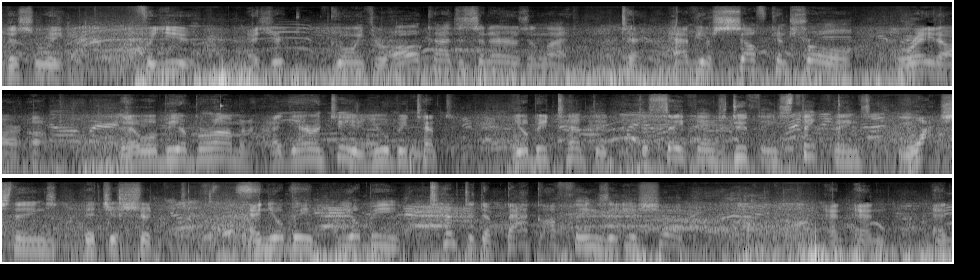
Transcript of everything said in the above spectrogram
this week for you as you're going through all kinds of scenarios in life to have your self-control radar up. There will be a barometer. I guarantee you, you will be tempted. You'll be tempted to say things, do things, think things, watch things that you shouldn't. And you'll be you'll be tempted to back off things that you should and, and, and,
